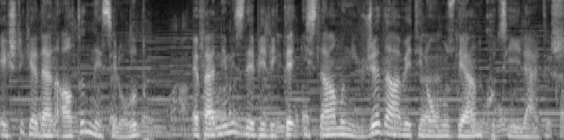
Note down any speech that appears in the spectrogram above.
eşlik eden altın nesil olup Efendimizle birlikte İslam'ın yüce davetini omuzlayan kutsilerdir.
